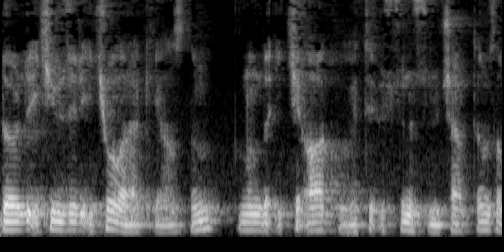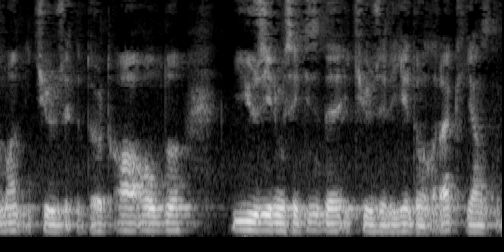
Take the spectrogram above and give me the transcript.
4'ü 2 üzeri 2 olarak yazdım. Bunun da 2a kuvveti üstün üstünü çarptığım zaman 2 üzeri 4a oldu. 128 de 2 üzeri 7 olarak yazdım.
